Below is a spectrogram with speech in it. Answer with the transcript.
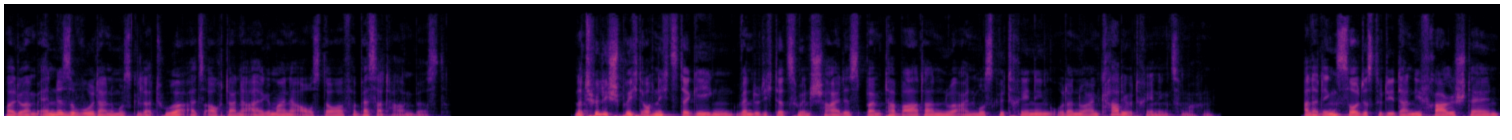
weil du am Ende sowohl deine Muskulatur als auch deine allgemeine Ausdauer verbessert haben wirst. Natürlich spricht auch nichts dagegen, wenn du dich dazu entscheidest, beim Tabata nur ein Muskeltraining oder nur ein Cardiotraining zu machen. Allerdings solltest du dir dann die Frage stellen,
